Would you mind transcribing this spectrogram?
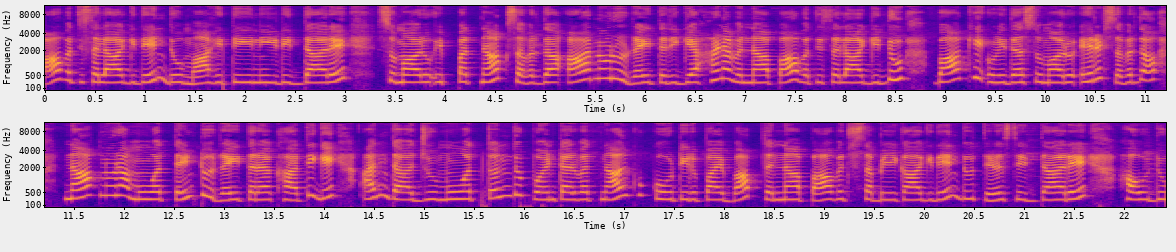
ಪಾವತಿಸಲಾಗಿದೆ ಎಂದು ಮಾಹಿತಿ ನೀಡಿದ್ದಾರೆ. ಸುಮಾರು ಇಪ್ಪತ್ನಾಲ್ಕು ಸಾವಿರದ ಆರುನೂರು ರೈತರಿಗೆ ಹಣವನ್ನು ಪಾವತಿಸಲಾಗಿದ್ದು, ಬಾಕಿ ಉಳಿದ ಸುಮಾರು ಎರಡು ಸಾವಿರದ ನಾಲ್ಕುನೂರ ಮೂವತ್ತೆಂಟು ರೈತರ ಖಾತೆಗೆ ಅಂದಾಜು ಮೂವತ್ತೊಂದು ಪಾಯಿಂಟ್ ಅರವತ್ನಾಲ್ಕು ಕೋಟಿ ರೂಪಾಯಿ ಬಾಬ್ತನ್ನು ಪಾವತಿಸಬೇಕಾಗಿದೆ ಎಂದು ತಿಳಿಸಿದ್ದಾರೆ. ಹೌದು,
